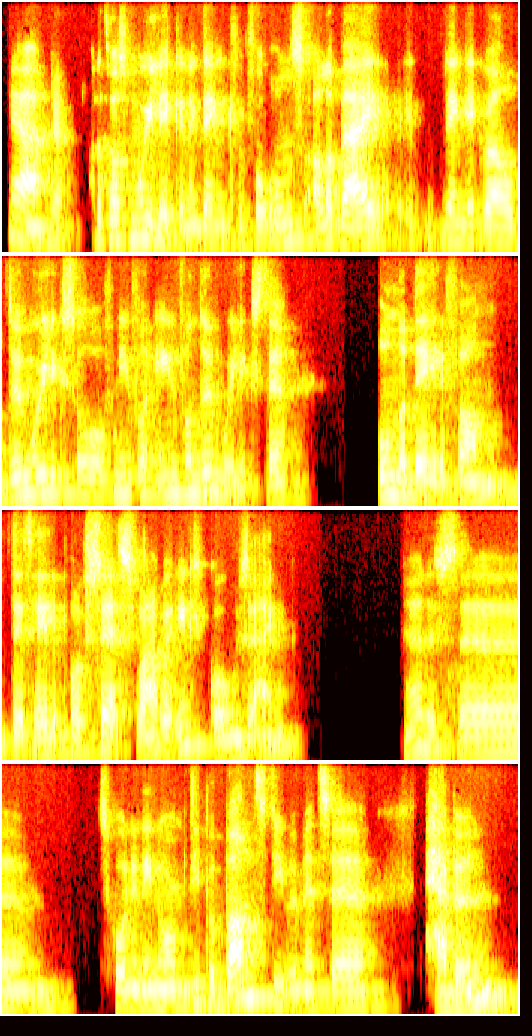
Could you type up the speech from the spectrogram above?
Ja, ja, dat was moeilijk. En ik denk voor ons allebei, denk ik wel de moeilijkste, of in ieder geval een van de moeilijkste onderdelen van dit hele proces waar we ingekomen zijn. Ja, dus uh, het is gewoon een enorm diepe band die we met ze hebben.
